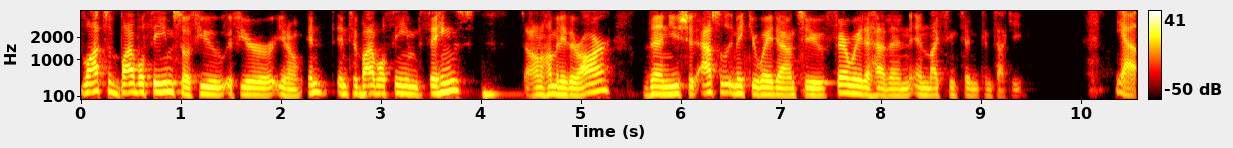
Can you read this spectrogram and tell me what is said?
lots of Bible themes. So if you if you're you know in, into Bible themed things, I don't know how many there are. Then you should absolutely make your way down to Fairway to Heaven in Lexington, Kentucky. Yeah,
